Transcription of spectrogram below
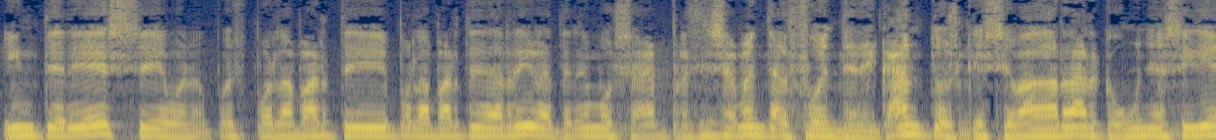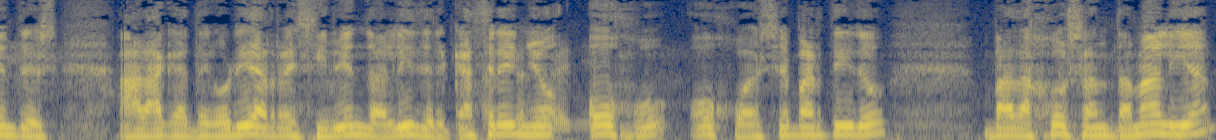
interés. Eh, bueno, pues por la parte, por la parte de arriba tenemos eh, precisamente al Fuente de Cantos que se va a agarrar con uñas y dientes a la categoría recibiendo al líder cacereño. Ojo, ojo a ese partido. Badajoz Santamalia.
